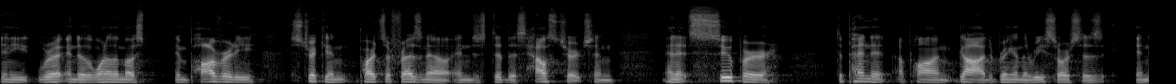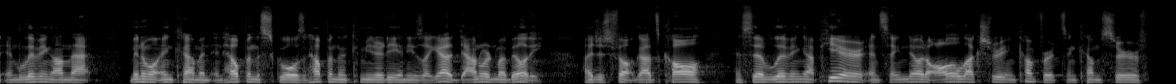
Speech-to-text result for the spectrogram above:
and he went into one of the most in poverty stricken parts of Fresno and just did this house church. And, and it's super dependent upon God to bring in the resources and, and living on that minimal income and, and helping the schools and helping the community. And he's like, yeah, downward mobility. I just felt God's call instead of living up here and saying no to all the luxury and comforts and come serve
